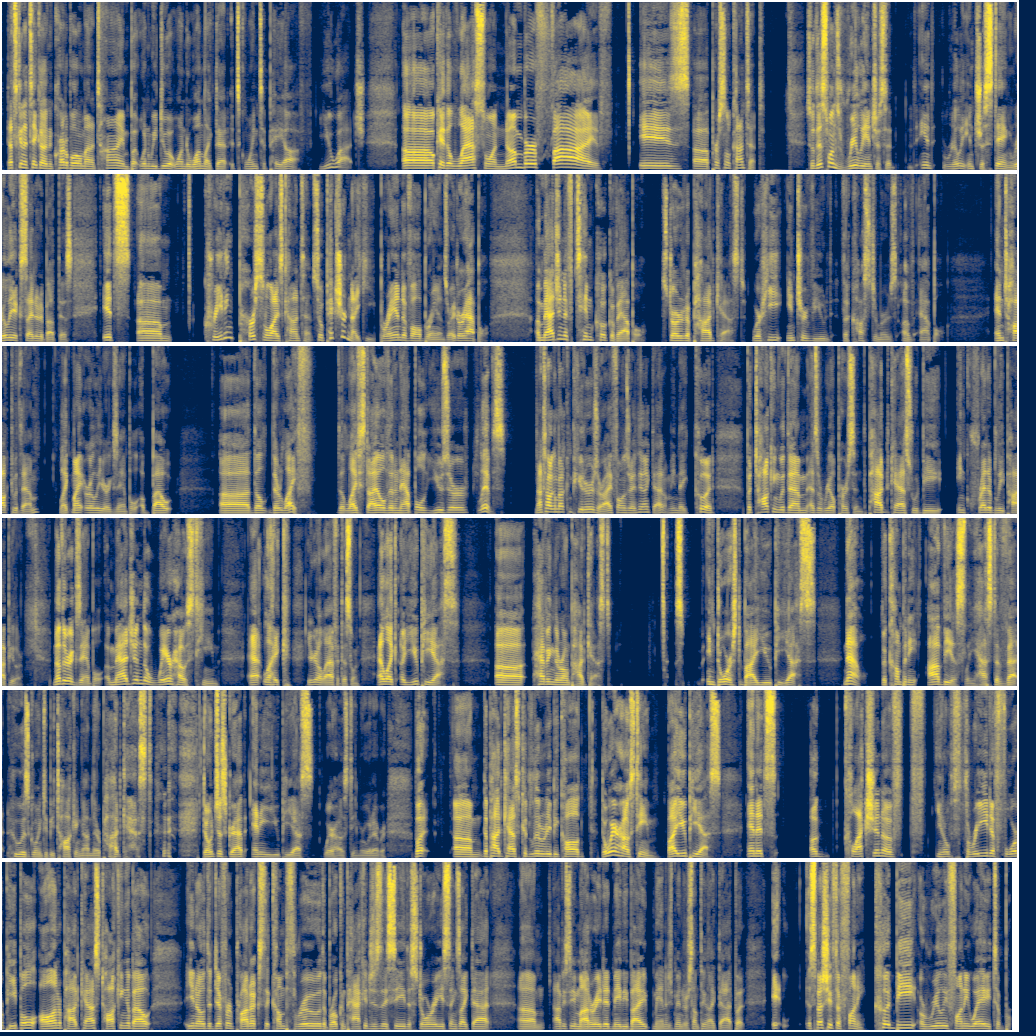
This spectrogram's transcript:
That's going to take an incredible amount of time, but when we do it one to one like that, it's going to pay off. You watch. Uh, okay, the last one, number five, is uh, personal content. So this one's really interested, in, really interesting, really excited about this. It's um, creating personalized content. So picture Nike, brand of all brands, right, or Apple. Imagine if Tim Cook of Apple started a podcast where he interviewed the customers of Apple and talked with them, like my earlier example, about uh, the, their life, the lifestyle that an Apple user lives. Not talking about computers or iPhones or anything like that. I mean, they could, but talking with them as a real person. The podcast would be incredibly popular. Another example imagine the warehouse team at like, you're going to laugh at this one, at like a UPS uh, having their own podcast endorsed by UPS. Now, the company obviously has to vet who is going to be talking on their podcast. Don't just grab any UPS warehouse team or whatever. But um, the podcast could literally be called The Warehouse Team by UPS. And it's a collection of, you know, three to four people all on a podcast talking about you know, the different products that come through, the broken packages they see, the stories, things like that. Um, obviously moderated maybe by management or something like that, but it especially if they're funny could be a really funny way to b-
